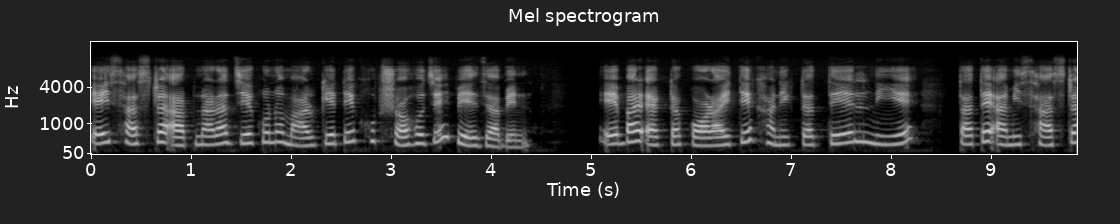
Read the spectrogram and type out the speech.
এই শাঁসটা আপনারা যে কোনো মার্কেটে খুব সহজেই পেয়ে যাবেন। এবার একটা কড়াইতে খানিকটা তেল নিয়ে তাতে আমি শাঁসটা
